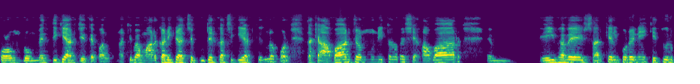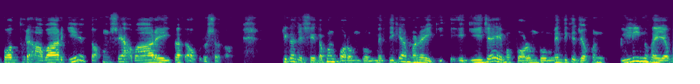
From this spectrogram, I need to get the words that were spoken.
পরম ব্রহ্মের দিকে আর যেতে পারল না। কিংবা মার্কারিকে আছে বুধের কাছে গিয়ে আটকে গেল, পর তাকে আবার জন্ম নিতে হবে। সে আবার এইভাবে সার্কেল করে নিয়ে কেতুর পথ ধরে আবার গিয়ে তখন সে আবার এইভাবে অগ্রসর হবে। ঠিক আছে? সে তখন পরম ব্রহ্মের দিকে আমরা এগিয়ে যাই এবং পরম ব্রহ্মের দিকে যখন বিলীন হয়ে যাব,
